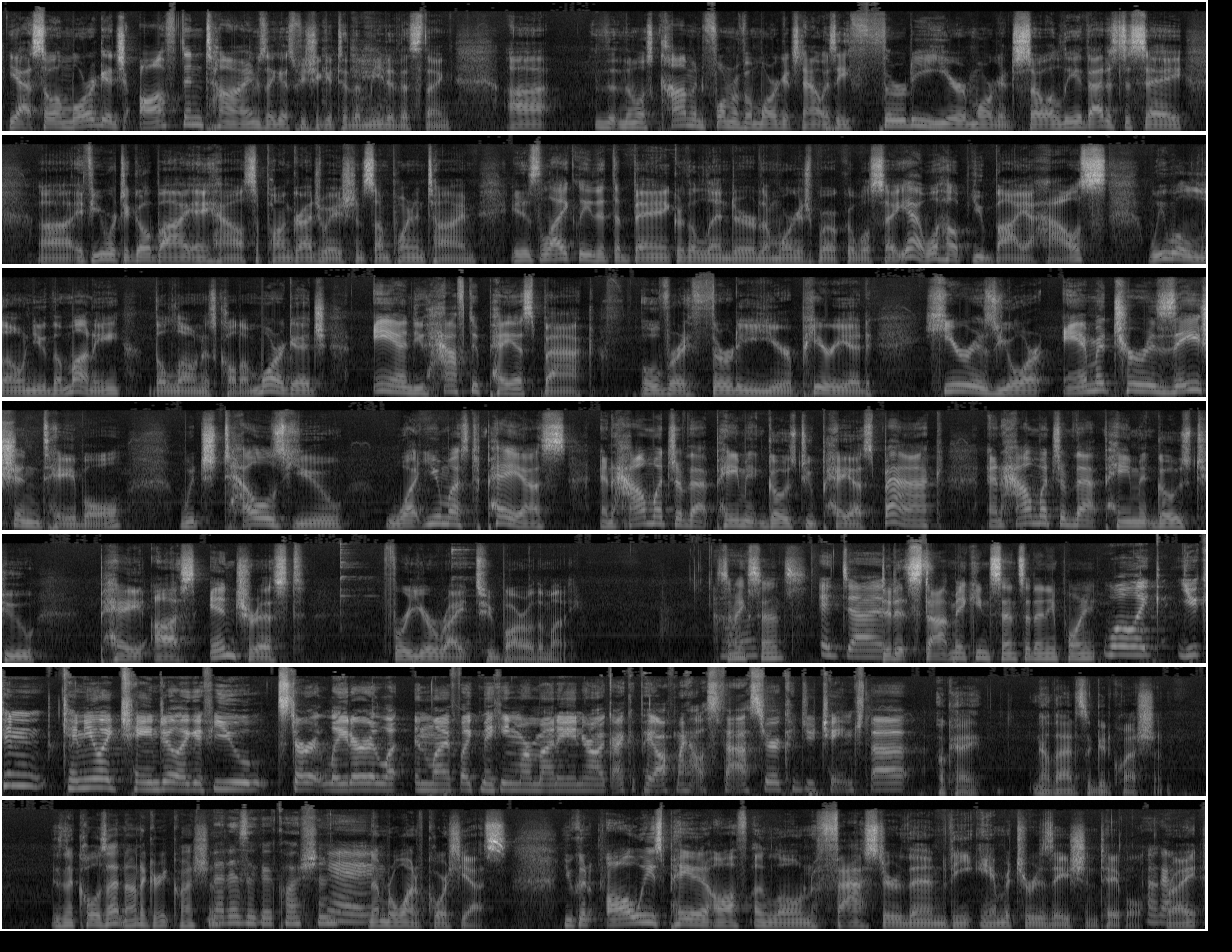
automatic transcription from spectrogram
Yeah, so a mortgage, oftentimes, I guess we should get to the meat of this thing. Uh, the, the most common form of a mortgage now is a 30 year mortgage. So, Aaliyah, that is to say, uh, if you were to go buy a house upon graduation at some point in time, it is likely that the bank or the lender or the mortgage broker will say, Yeah, we'll help you buy a house. We will loan you the money. The loan is called a mortgage, and you have to pay us back over a 30 year period. Here is your amortization table, which tells you what you must pay us and how much of that payment goes to pay us back and how much of that payment goes to pay us interest for your right to borrow the money. Does that make uh-huh. sense? It does. Did it stop making sense at any point? Well, like you can can you like change it? Like if you start later in life, like making more money, and you're like, I could pay off my house faster. Could you change that? Okay, now that's a good question. Isn't that Cole? Is that not a great question? that is a good question. Yay. Number one, of course, yes. You can always pay it off a loan faster than the amortization table, Okay. right?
